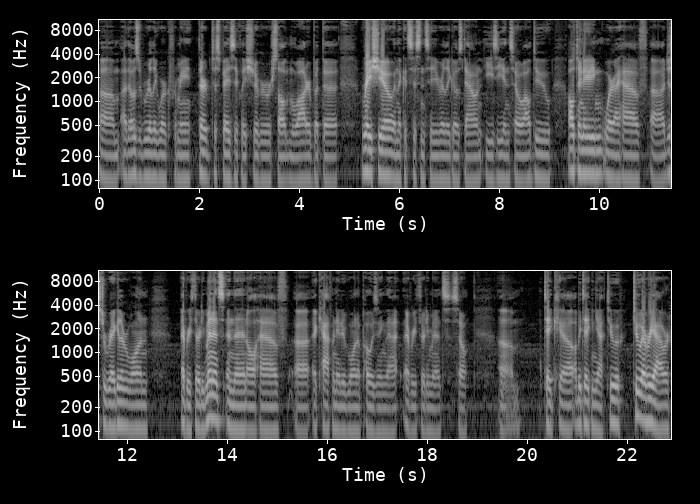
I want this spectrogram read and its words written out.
Um, uh, those really work for me. They're just basically sugar or salt the water, but the ratio and the consistency really goes down easy. And so I'll do alternating where I have uh, just a regular one every 30 minutes, and then I'll have uh, a caffeinated one opposing that every 30 minutes. So um, take uh, I'll be taking yeah two two every hour.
